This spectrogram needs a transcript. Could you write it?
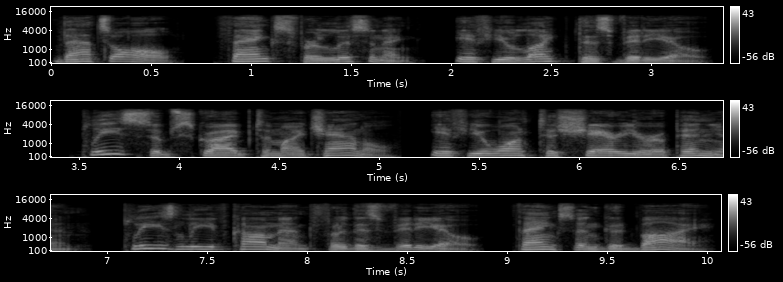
That's all, thanks for listening. If you liked this video, please subscribe to my channel. If you want to share your opinion, please leave comment for this video. Thanks and goodbye.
